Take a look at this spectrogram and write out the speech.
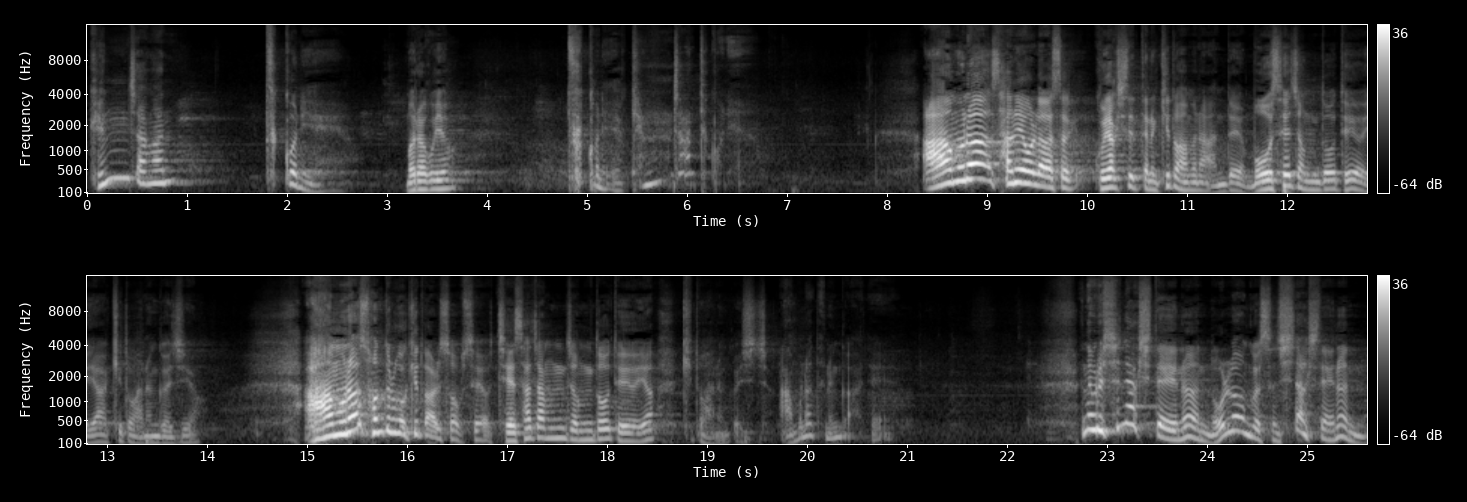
굉장한 특권이에요. 뭐라고요? 특권이에요. 굉장한 특권이에요. 아무나 산에 올라가서 구약시대 때는 기도하면 안 돼요. 모세 정도 되어야 기도하는 거지요. 아무나 손들고 기도할 수 없어요. 제사장 정도 되어야 기도하는 것이죠. 아무나 되는 거 아니에요. 근데 우리 신약 시대에는 놀라운 것은 신약 시대에는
